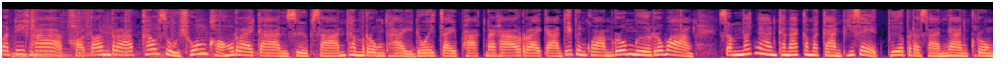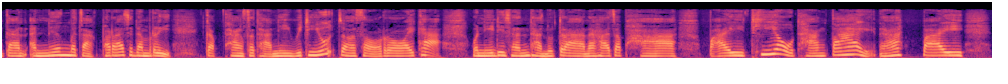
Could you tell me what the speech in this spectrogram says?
วัสดีค่ะ ขอต้อนรับเข้าสู่ช่วงของรายการสืบสารทำรงไทยด้วยใจพักนะคะ รายการที่เป็นความร่วมมือระหว่างสำนักงานคณะกรรมการพิเศษ เพื่อประสานงานโครงการอันเนื่องมาจากพระราชดำริ กับทางสถานีวิทยุจสร้อยค่ะ วันนี้ดิฉันฐานุตรานะคะ จะพาไปเที่ยวทางใต้นะไป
